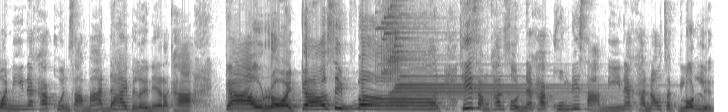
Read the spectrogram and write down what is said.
วันนี้นะคะคุณสามารถได้ไปเลยในราคา 990 บาท ที่สำคัญสุดนะคะ คุ้มที่ 3 นี้นะคะ นอกจากลดเหลือ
